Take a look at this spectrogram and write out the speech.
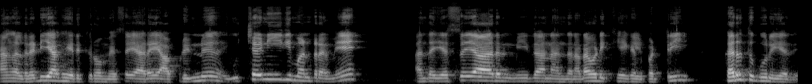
நாங்கள் ரெடியாக இருக்கிறோம் எஸ்ஐஆரை அப்படின்னு உச்சநீதிமன்றமே அந்த எஸ்ஐஆர் மீதான அந்த நடவடிக்கைகள் பற்றி கருத்து கூறியது.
